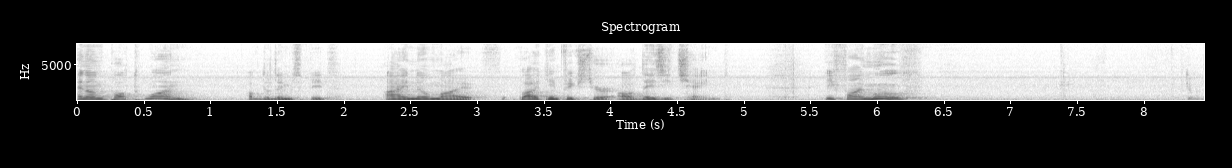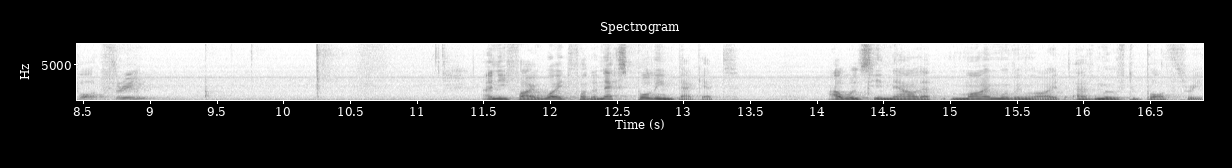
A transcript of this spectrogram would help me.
and on port 1 of the LumiSplit I know my lighting fixture are daisy chained. If I move to port 3, and if I wait for the next polling packet, I will see now that my moving light have moved to port 3,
